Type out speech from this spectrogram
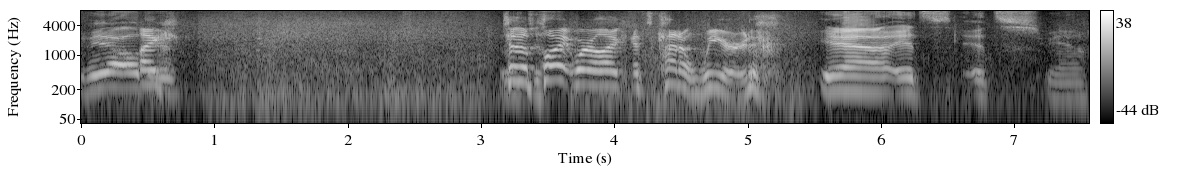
We all Like do. to the Just- point where like it's kind of weird. Yeah, it's it's yeah.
